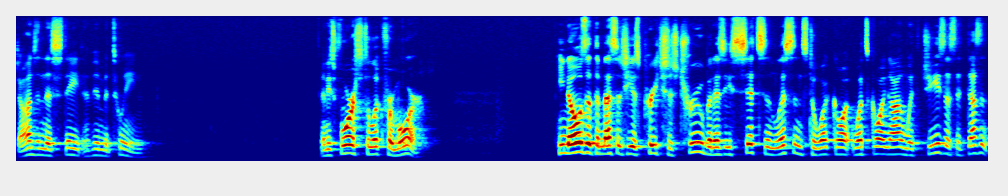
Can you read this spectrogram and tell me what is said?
John's in this state of in between. And he's forced to look for more. He knows that the message he has preached is true, but as he sits and listens to what go- what's going on with Jesus, it doesn't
